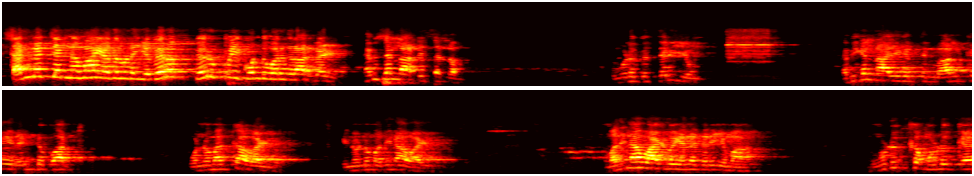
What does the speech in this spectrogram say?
சன்ன சன்னமாய் அதனுடைய வெறும் வெறுப்பை கொண்டு வருகிறார்கள். நபிசல்லா செல்லம் உங்களுக்கு தெரியும் நபிகள் நாயகத்தின் வாழ்க்கை ரெண்டு பார்ட் ஒண்ணு மக்கா வாழ்வு இன்னொன்னு மதினா வாழ்வு. மதினா வாழ்வு என்ன தெரியுமா? முழுக்க முழுக்க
